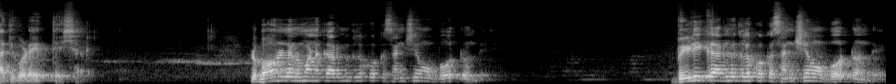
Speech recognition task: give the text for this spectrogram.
అది కూడా ఎత్తేశారు. ఇప్పుడు భవన నిర్మాణ కార్మికులకు ఒక సంక్షేమ బోర్డు ఉంది. బీడీ కార్మికులకు ఒక సంక్షేమ బోర్డు ఉంది.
